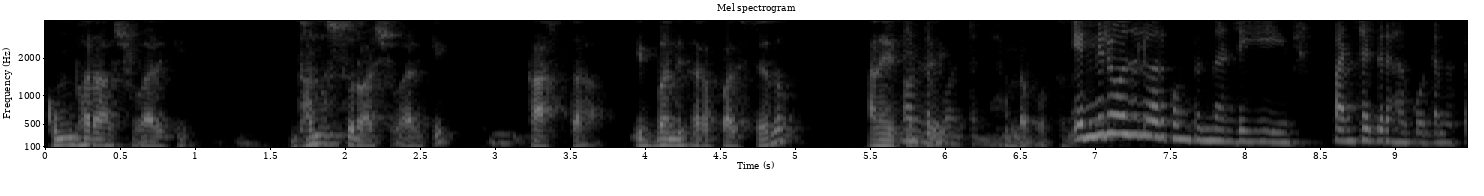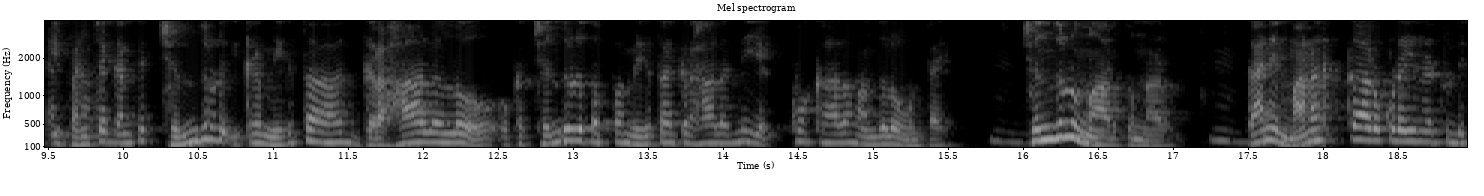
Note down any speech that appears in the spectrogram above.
కుంభరాశి వారికి ధనుస్సు రాశి వారికి కాస్త ఇబ్బందికర పరిస్థితులు ఉండబోతున్నారు ఉండబోతుంది ఎన్ని రోజుల వరకు ఉంటుందండి ఈ పంచగ్రహ కూటమి ఈ ప్రభావం? పంచకంటే చంద్రుడు ఇక్కడ మిగతా గ్రహాలలో ఒక చంద్రుడు తప్ప మిగతా గ్రహాలన్నీ ఎక్కువ కాలం అందులో ఉంటాయి. చంద్రుడు మారుతున్నాడు. కానీ మనఃకారకుడైనటువంటి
